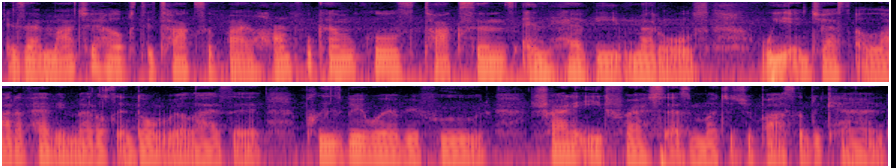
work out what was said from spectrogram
is that matcha helps detoxify harmful chemicals, toxins, and heavy metals. We ingest a lot of heavy metals and don't realize it. Please be aware of your food. Try to eat fresh as much as you possibly can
